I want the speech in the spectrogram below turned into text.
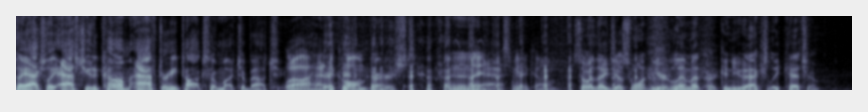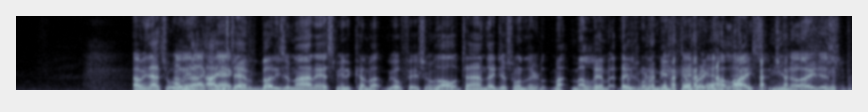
So they actually asked you to come after he talked so much about you. well, I had to call him first, and then they asked me to come. So are they just wanting your limit, or can you actually catch them? I mean, that's what I mean, I, I can used to have buddies of mine ask me to come up and go fishing with all the time. They just wanted their my, my limit. They just wanted me to come bring my license. You know, they just.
